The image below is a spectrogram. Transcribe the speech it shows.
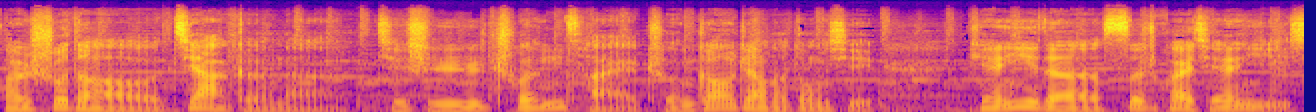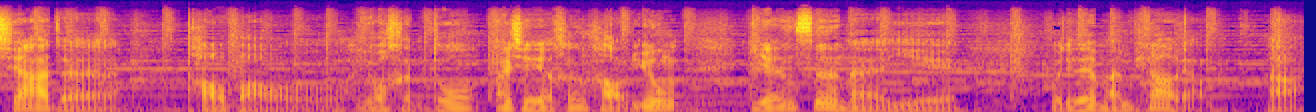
而说到价格呢，其实唇彩、唇膏这样的东西，便宜的四十块钱以下的淘宝有很多，而且也很好用，颜色呢也我觉得也蛮漂亮的啊。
